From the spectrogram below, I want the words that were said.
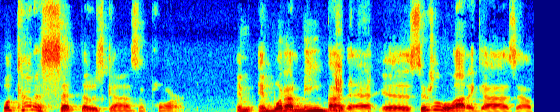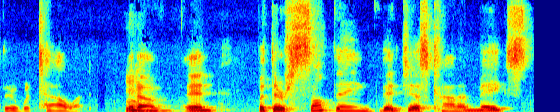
what kind of set those guys apart and, and what i mean by that is there's a lot of guys out there with talent you mm-hmm. know and but there's something that just kind of makes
